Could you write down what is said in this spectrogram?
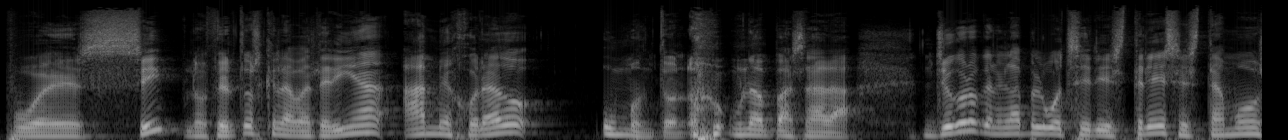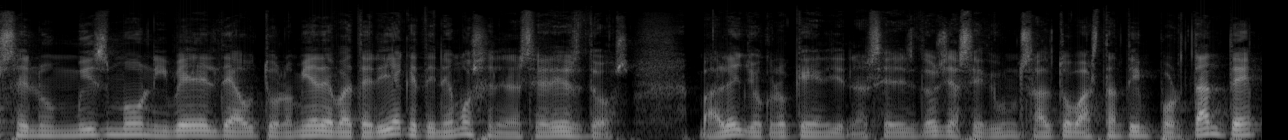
Pues sí, lo cierto es que la batería ha mejorado un montón, una pasada. Yo creo que en el Apple Watch Series 3 estamos en un mismo nivel de autonomía de batería que teníamos en el Series 2, ¿vale? Yo creo que en el Series 2 ya se dio un salto bastante importante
